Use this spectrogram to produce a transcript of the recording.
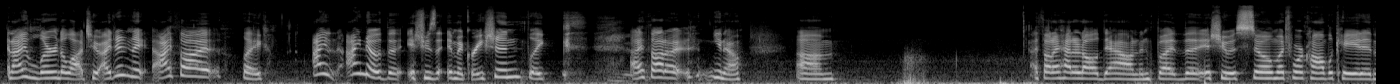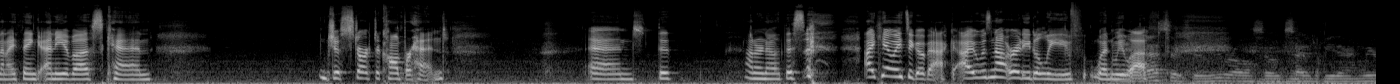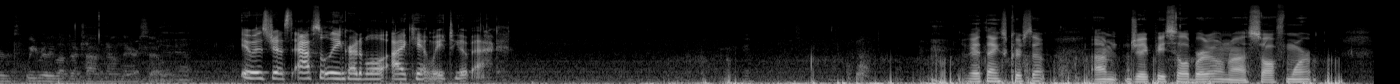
and I learned a lot too. I didn't. I thought like I I know the issues of immigration. Like. I thought I you know. Um, I thought I had it all down, and but the issue is so much more complicated than I think any of us can just start to comprehend. And the, I don't know this. I can't wait to go back. I was not ready to leave when we yeah, left. That's so true. We were all so excited to be there, and we were we really loved our time down there. So it was just absolutely incredible. I can't wait to go back. Okay, thanks, Krista. I'm JP Celebrato. I'm a sophomore.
